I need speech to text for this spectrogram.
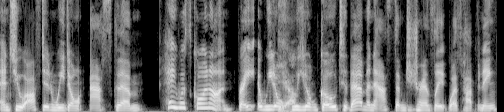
And too often we don't ask them hey what's going on? Right? And we don't yeah. we don't go to them and ask them to translate what's happening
